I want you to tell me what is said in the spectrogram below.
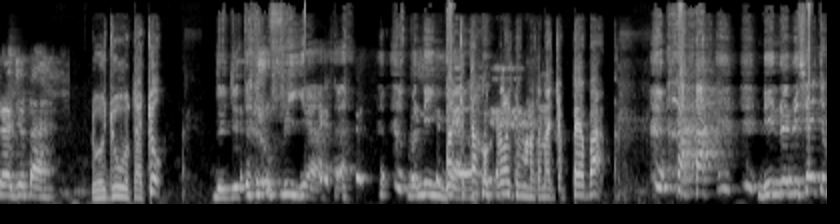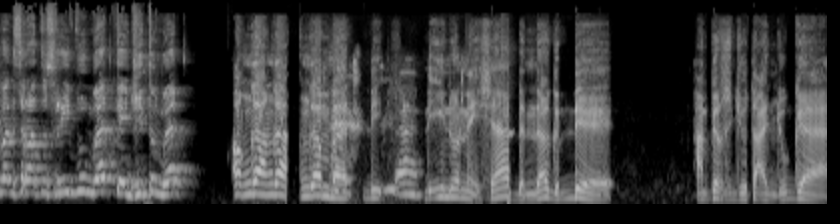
2 juta 2 juta, Cuk. 2 juta rupiah. Pak, Meninggal. kita kok kalau cuma kena cepet, Pak. Di Indonesia cuma 100 ribu, Mbak. Kayak gitu, Mbak. Oh, enggak, enggak. Enggak, Mbak. Di Ah, di Indonesia denda gede. Hampir sejutaan juga.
